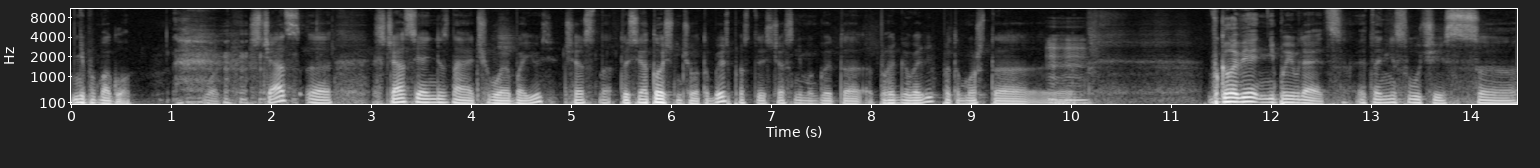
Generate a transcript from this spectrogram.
не помогло. Вот. Сейчас, э, сейчас я не знаю, чего я боюсь, честно. То есть я точно чего-то боюсь, просто я сейчас не могу это проговорить, потому что... Э, mm-hmm в голове не появляется. Это не случай с э,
